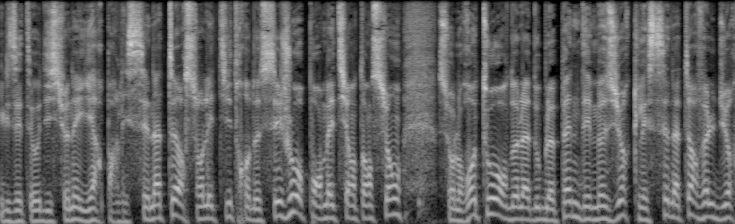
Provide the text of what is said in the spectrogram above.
Ils étaient auditionnés hier par les sénateurs sur les titres de séjour pour métiers en tension, sur le retour de la double peine, des mesures que les sénateurs veulent durcir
